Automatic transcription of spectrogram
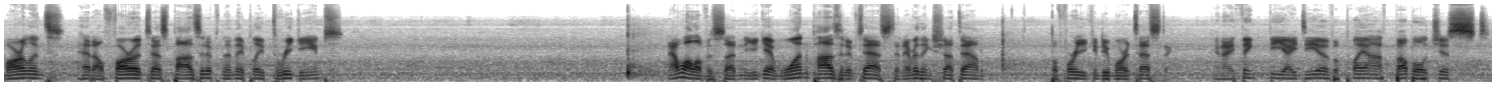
Marlins had Alfaro test positive, and then they played three games. Now, all of a sudden, you get one positive test, and everything's shut down before you can do more testing. And I think the idea of a playoff bubble just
